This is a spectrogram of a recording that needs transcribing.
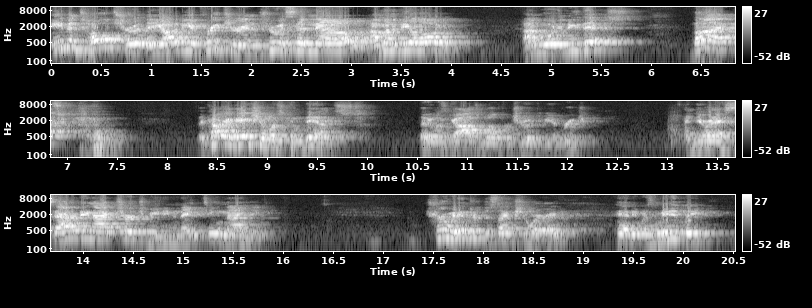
even told Truett that he ought to be a preacher, and Truett said, No, I'm going to be a lawyer. I'm going to do this. But the congregation was convinced that it was God's will for Truett to be a preacher. And during a Saturday night church meeting in 1890, Truett entered the sanctuary, and he was immediately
